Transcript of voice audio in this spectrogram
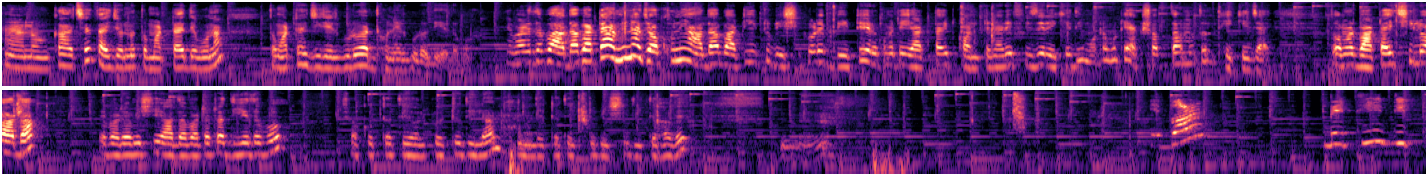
হ্যাঁ লঙ্কা আছে তাই জন্য তোমারটায় দেবো না। তোমারটায় জিরের গুঁড়ো আর ধনের গুঁড়ো দিয়ে দেবো। এবারে দেবো আদা বাটা। আমি না যখনই আদা বাটি একটু বেশি করে বেটে এরকম একটা এয়ারটাইট কন্টেনারে ফ্রিজে রেখে দিই মোটামুটি এক সপ্তাহ মতন থেকে যায়। তো আমার বাটাই ছিল আদা। এবারে আমি সেই আদা বাটাটা দিয়ে দেবো। চকরটাতে অল্প একটু দিলাম আমাদেরটাতে একটু বেশি দিতে হবে। এবার বেটি দিত।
